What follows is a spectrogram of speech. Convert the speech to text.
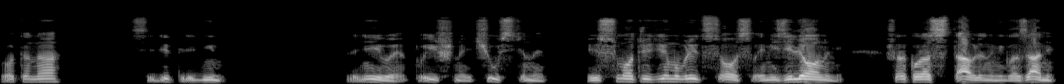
Вот она сидит перед ним, ленивая, пышная, чувственная, и смотрит ему в лицо своими зелеными, широко расставленными глазами.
